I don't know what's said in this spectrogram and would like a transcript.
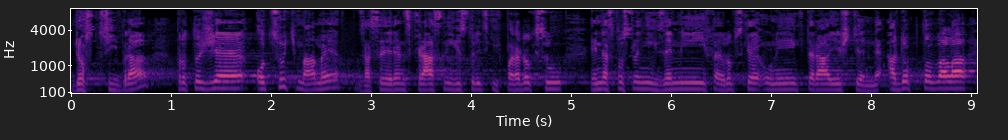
do stříbra, protože odsud máme zase jeden z krásných historických paradoxů, jedna z posledních zemí v Evropské unii, která ještě neadoptovala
